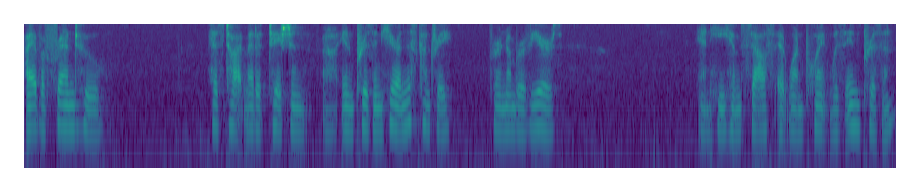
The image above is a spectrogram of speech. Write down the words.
I have a friend who has taught meditation uh, in prison here in this country for a number of years. And he himself, at one point, was in prison.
